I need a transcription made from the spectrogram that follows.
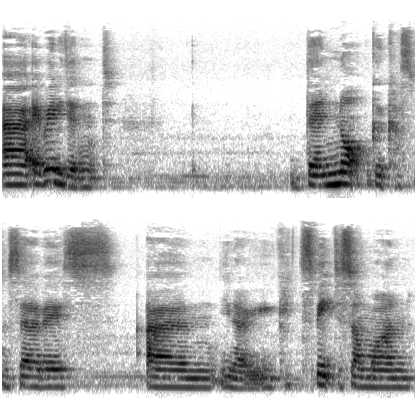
Uh, it really didn't. They're not good customer service. Um, you know, you could speak to someone.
